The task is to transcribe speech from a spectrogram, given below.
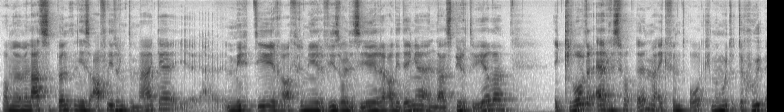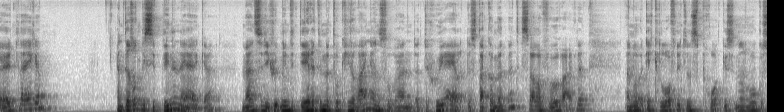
Om uh, mijn laatste punt in deze aflevering te maken, mediteren, affirmeren, visualiseren, al die dingen en dat spirituele ik geloof er ergens wel in, maar ik vind ook, we moeten het te goed uitleggen. En het is ook discipline eigenlijk. Hè. Mensen die goed mediteren doen het ook heel lang en zo. En het te goed eigenlijk. Dus dat commitment is wel een voorwaarde. En ook, ik geloof niet in sprookjes, in een hocus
